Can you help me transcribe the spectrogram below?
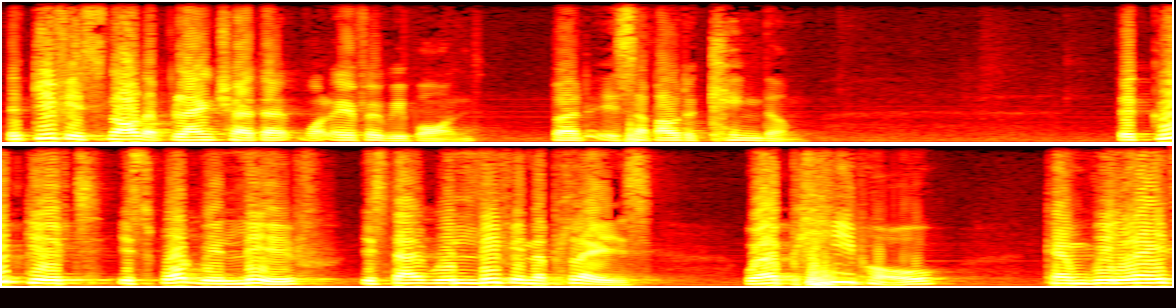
The gift is not a blank check that whatever we want, but it's about the kingdom. The good gift is what we live, is that we live in a place where people can relate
